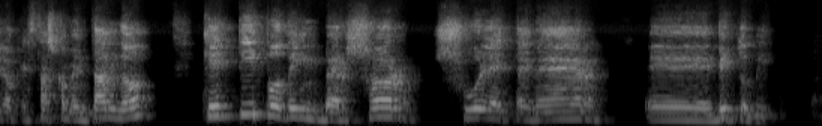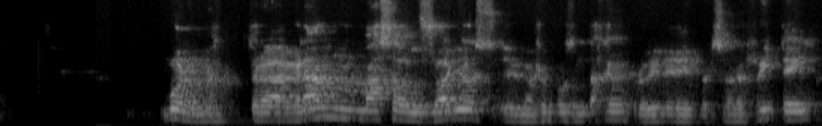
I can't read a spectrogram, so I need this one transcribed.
lo que estás comentando, ¿qué tipo de inversor suele tener eh, B2B? Bueno, nuestra gran masa de usuarios, el mayor porcentaje proviene de inversores retail,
